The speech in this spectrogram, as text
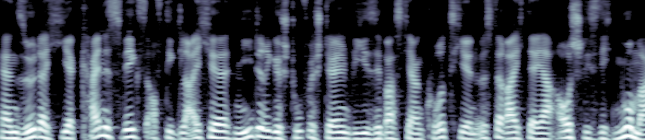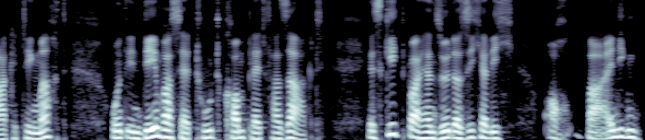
Herrn Söder hier keineswegs auf die gleiche niedrige Stufe stellen wie Sebastian Kurz hier in Österreich, der ja ausschließlich nur Marketing macht und in dem, was er tut, komplett versagt. Es geht bei Herrn Söder sicherlich auch bei einigen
